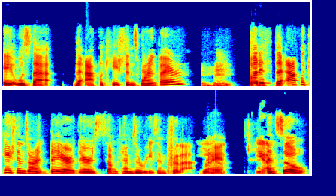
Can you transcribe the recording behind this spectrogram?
it was that the applications weren't there. Mhm. But if the applications aren't there, there is sometimes a reason for that, Yeah. right? Yeah. And so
